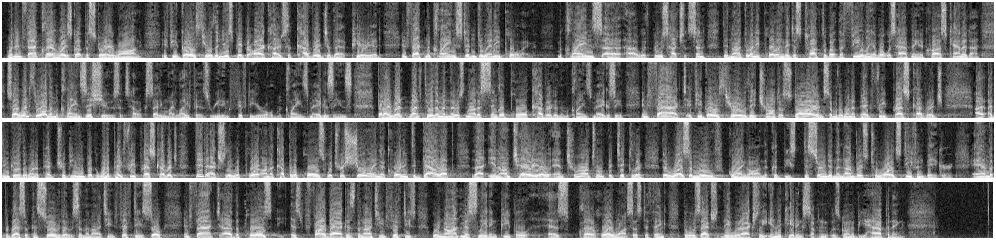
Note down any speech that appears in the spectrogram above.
when in fact Claire Hoy's got the story wrong. If you go through the newspaper archives, the coverage of that period, in fact, Maclean's didn't do any polling. Maclean's, uh, uh, with Bruce Hutchison, did not do any polling. They just talked about the feeling of what was happening across Canada. So I went through all the Maclean's issues. That's how exciting my life is, reading 50-year-old Maclean's magazines. But I went, went through them, and there was not a single poll covered in the Maclean's magazine. In fact, if you go through the Toronto Star and some of the Winnipeg Free Press coverage, I, I didn't go to the Winnipeg Tribune, but the Winnipeg Free Press coverage did actually report on a couple of polls which were showing, according to Gallup, that in Ontario and Toronto in particular, there was a move going on that could be discerned in the numbers towards Diefenbaker and the Progressive Conservatives in the 1950s. So, in fact, uh, the polls as far back as the 1950s were not misleading people as Claire Hoy wants us to think, but was actually, they were actually indicating something that was going to be happening.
